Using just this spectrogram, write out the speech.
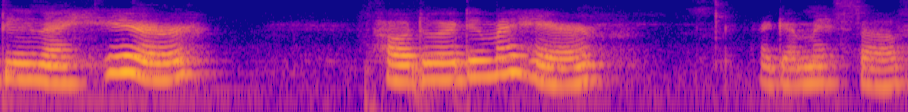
do my hair. How do I do my hair? I got my stuff.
